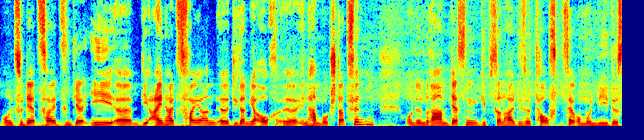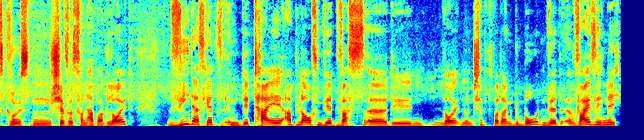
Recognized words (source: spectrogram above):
und zu der Zeit sind ja eh äh, die Einheitsfeiern, äh, die dann ja auch äh, in Hamburg stattfinden. Und im Rahmen dessen gibt's dann halt diese Taufzeremonie des größten Schiffes von Hapag-Lloyd. Wie das jetzt im Detail ablaufen wird, was äh, den Leuten und Schiffspottern geboten wird, äh, weiß ich nicht.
